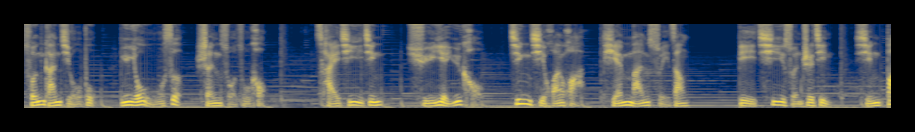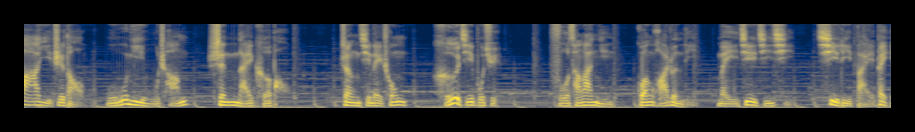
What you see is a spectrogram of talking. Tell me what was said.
存感九步。女有五色，神所足后。采其一经，取液于口，精气还化，填满髓脏，必七损之尽。”行八义之道，无逆五常，身乃可保。正气内充，何疾不去？腹藏安宁，光滑润理，每皆极起，气力百倍。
